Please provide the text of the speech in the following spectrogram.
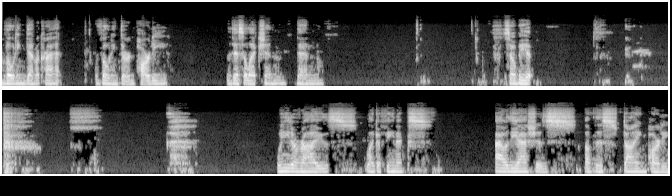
voting Democrat, voting third party this election, then so be it. We need to rise like a phoenix out of the ashes of this dying party.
